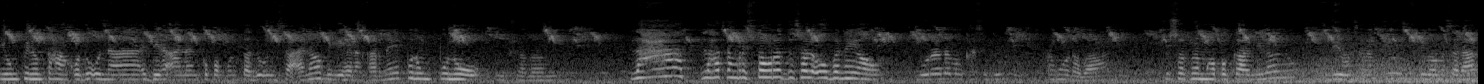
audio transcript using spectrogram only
Yung pinuntahan ko doon na dinaanan ko papunta doon sa ano, bilihan ng karne, punong-puno. Yung siya mami. Lahat, lahat ng restaurant doon sa looban na yun. Mura naman kasi doon. eh. Ang mura ba? Susarap ng mga pagkain nila, no? Hindi masarap yun. Di ba masarap?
